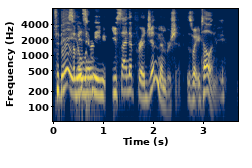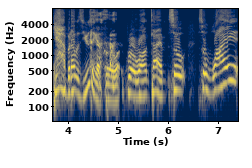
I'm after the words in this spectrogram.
today." So basically, learn- you signed up for a gym membership, is what you're telling me. Yeah, but I was using it for a, for a long time. So so why?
